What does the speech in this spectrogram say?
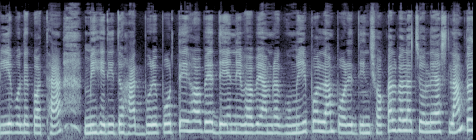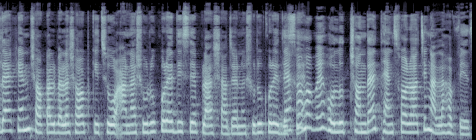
বিয়ে বলে কথা, মেহেদি তো হাত ভরে পড়তেই হবে। দেন এভাবে আমরা ঘুমিয়ে পড়লাম। পরের দিন সকালবেলা চলে আসলাম। তো দেখেন, সকালবেলা সব কিছু আনা শুরু করে দিছে প্লাস সাজানো শুরু করে দিছে। দেখা হবে হলুদ সন্ধ্যায়। থ্যাঙ্কস ফর ওয়াচিং আল্লাহ হাফেজ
